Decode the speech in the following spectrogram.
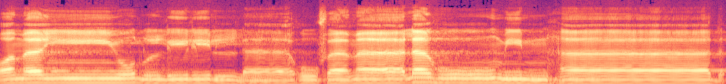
ومن يضلل الله فما له من هاد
